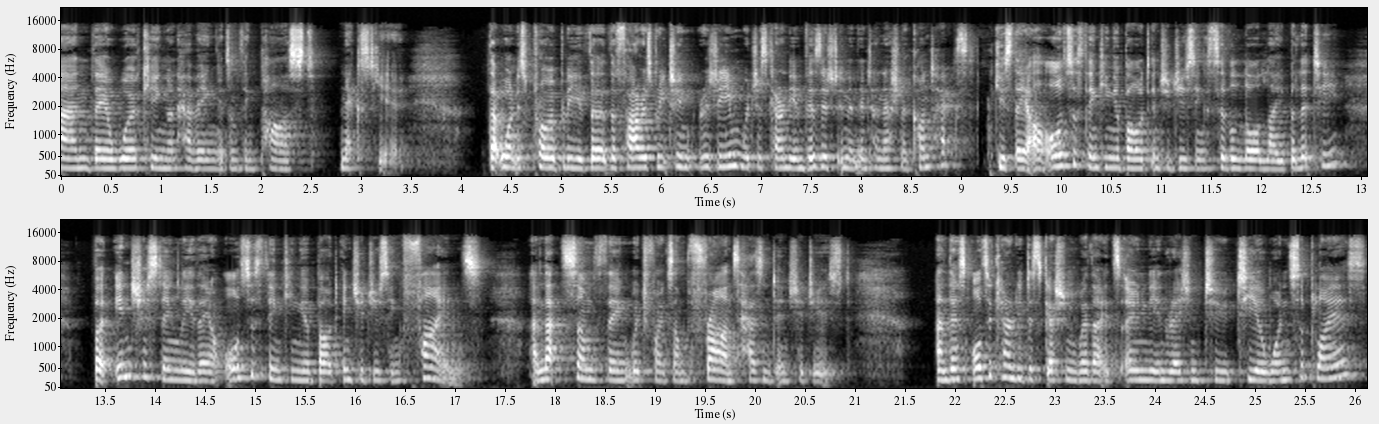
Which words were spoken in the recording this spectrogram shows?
and they are working on having something passed next year. That one is probably the, the farthest reaching regime, which is currently envisaged in an international context, because they are also thinking about introducing civil law liability. But interestingly, they are also thinking about introducing fines. And that's something which, for example, France hasn't introduced. And there's also currently discussion whether it's only in relation to tier one suppliers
